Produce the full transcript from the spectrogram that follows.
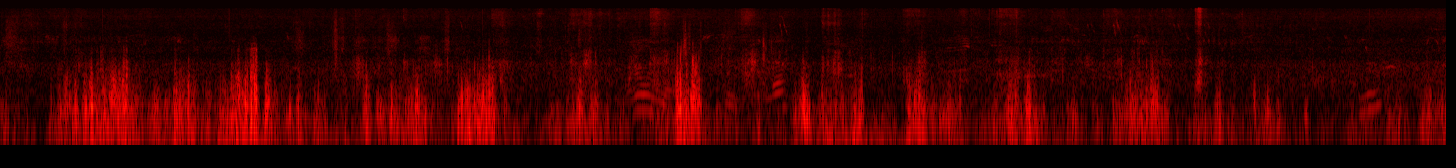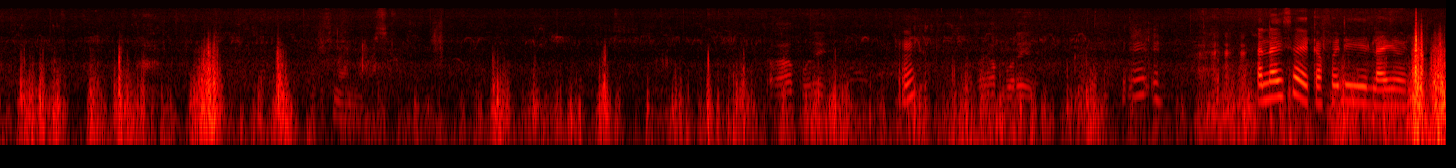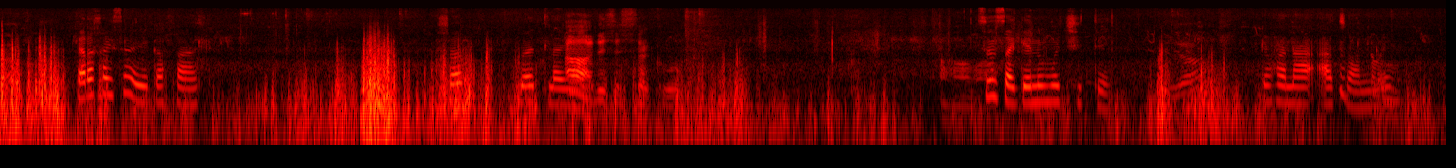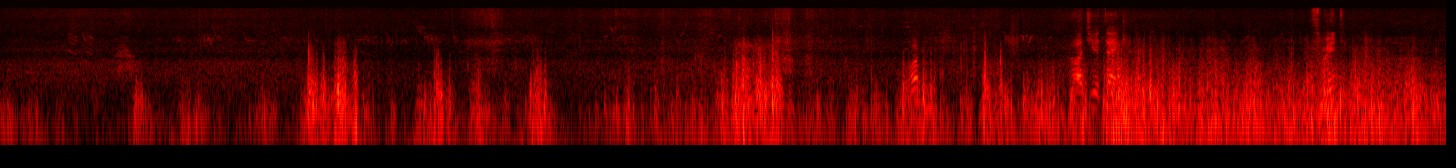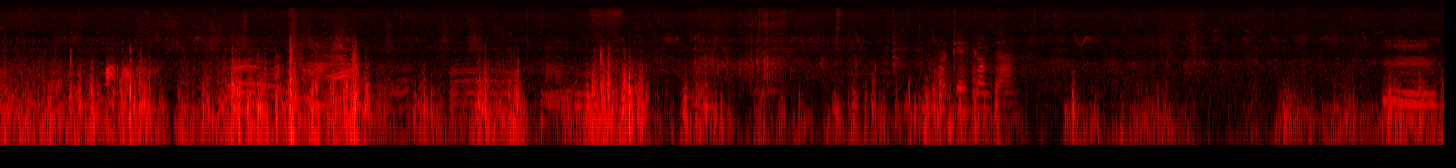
Hmm? Ana isa e ka fo di lion. Ka ra ga isa e ka fale. Short white lion. Ah, this is so cool. Oh, Se sa kene mo cheating. Ke gona a tswang. What? What do you think? 남자. 음.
